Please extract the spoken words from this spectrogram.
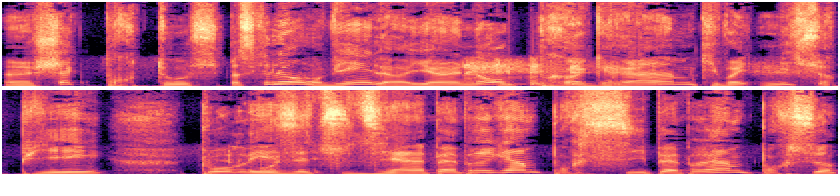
Un chèque pour tous. Parce que là, on vient, là, il y a un autre programme qui va être mis sur pied pour les étudiants, puis un programme pour ci, puis un programme pour ça.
